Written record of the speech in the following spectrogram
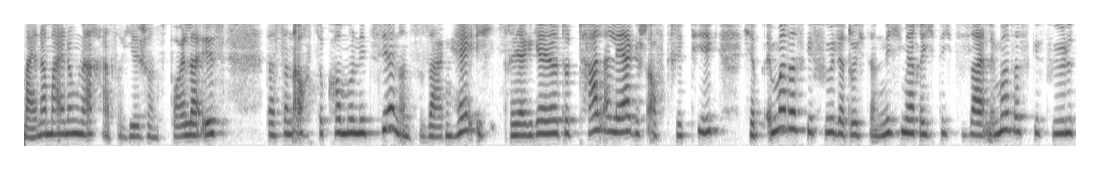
meiner Meinung nach, also hier schon Spoiler ist, das dann auch zu kommunizieren und zu sagen, hey, ich reagiere total allergisch auf Kritik. Ich habe immer das Gefühl, dadurch dann nicht mehr richtig zu sein, immer das Gefühl,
